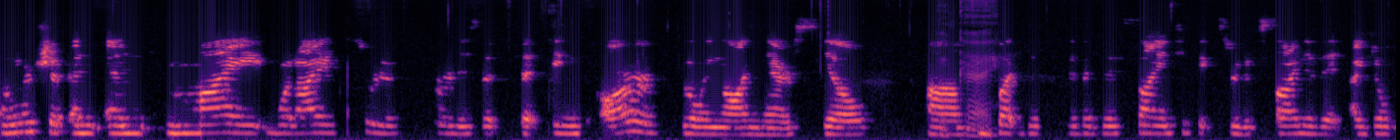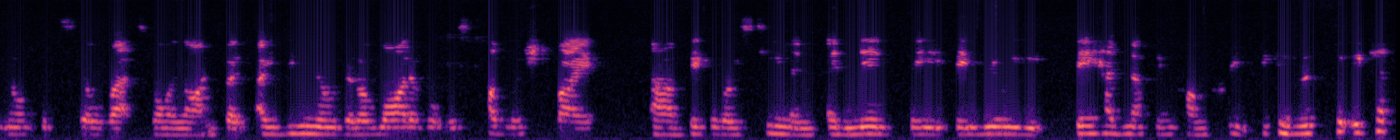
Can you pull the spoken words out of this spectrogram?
ownership, and and my what I sort of heard is that that things are going on there still. Um, okay. But the, the, the, scientific sort of side of it, I don't know if it's still that's going on. But I do know that a lot of what was published by uh, Bigelow's team and, and NIDS, they, they really they had nothing concrete because it, it kept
